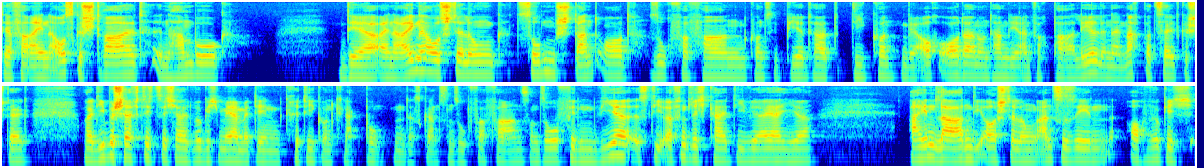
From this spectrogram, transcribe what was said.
der Verein Ausgestrahlt in Hamburg, der eine eigene Ausstellung zum Standortsuchverfahren konzipiert hat. Die konnten wir auch ordern und haben die einfach parallel in ein Nachbarzelt gestellt, weil die beschäftigt sich halt wirklich mehr mit den Kritik- und Knackpunkten des ganzen Suchverfahrens. Und so finden wir, ist die Öffentlichkeit, die wir ja hier einladen, die Ausstellungen anzusehen, auch wirklich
